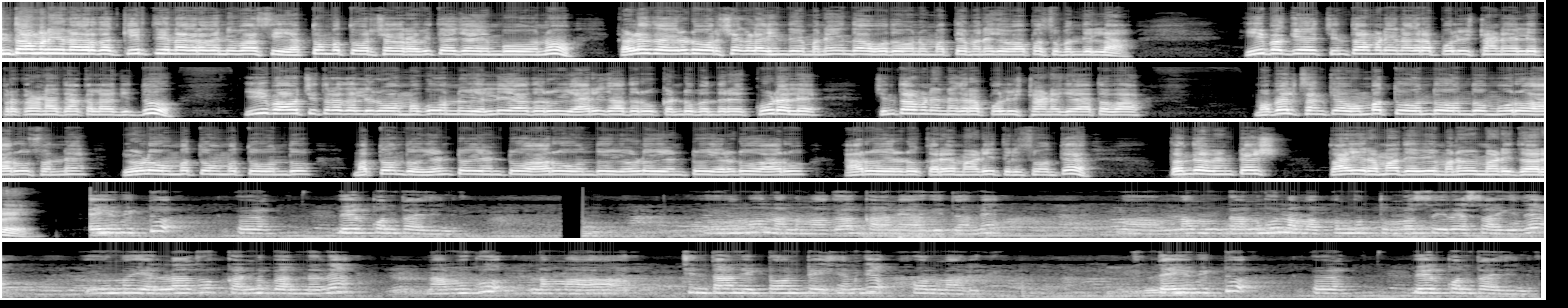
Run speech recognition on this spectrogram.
ಚಿಂತಾಮಣಿ ನಗರದ ಕೀರ್ತಿ ನಗರದ ನಿವಾಸಿ ಹತ್ತೊಂಬತ್ತು ವರ್ಷದ ರವಿತೇಜ ಎಂಬುವನು ಕಳೆದ ಎರಡು ವರ್ಷಗಳ ಹಿಂದೆ ಮನೆಯಿಂದ ಹೋದವನು ಮತ್ತೆ ಮನೆಗೆ ವಾಪಸ್ಸು ಬಂದಿಲ್ಲ. ಈ ಬಗ್ಗೆ ಚಿಂತಾಮಣಿ ನಗರ ಪೊಲೀಸ್ ಠಾಣೆಯಲ್ಲಿ ಪ್ರಕರಣ ದಾಖಲಾಗಿದ್ದು, ಈ ಭಾವಚಿತ್ರದಲ್ಲಿರುವ ಮಗುವನ್ನು ಎಲ್ಲಿಯಾದರೂ ಯಾರಿಗಾದರೂ ಕಂಡು ಬಂದರೆ ಕೂಡಲೇ ಚಿಂತಾಮಣಿ ನಗರ ಪೊಲೀಸ್ ಠಾಣೆಗೆ ಅಥವಾ ಮೊಬೈಲ್ ಸಂಖ್ಯೆ ಒಂಬತ್ತು ಒಂದು ಒಂದು ಮೂರು ಆರು ಸೊನ್ನೆ ಏಳು ಒಂಬತ್ತು ಒಂಬತ್ತು ಒಂದು ಮತ್ತೊಂದು ಎಂಟು ಎಂಟು ಆರು ಒಂದು ಏಳು ಎಂಟು ಎರಡು ಆರು ಆರು ಎರಡು ಕರೆ ಮಾಡಿ ತಿಳಿಸುವಂತೆ ತಂದೆ ವೆಂಕಟೇಶ್, ತಾಯಿ ರಮಾದೇವಿ ಮನವಿ ಮಾಡಿದ್ದಾರೆ. ದಯವಿಟ್ಟು ಬೇಡ್ಕೊತಾ ಇದ್ದೀನಿ. ಇವನು ನನ್ನ ಮಗ ಕಾಣೆ ಆಗಿದ್ದಾನೆ. ನಮ್ಮ ನಮ್, ನನಗೂ ನಮ್ಮ ಅಪ್ಪನಿಗೂ ತುಂಬ ಸೀರಿಯಸ್ ಆಗಿದೆ. ಇವನು ಎಲ್ಲಾದರೂ ಕಣ್ಣು ಬಂದಮೇಲೆ ನಮಗೂ ನಮ್ಮ ಚಿಂತಾಮಣಿ ಟೋನ್ ಟೇಷನ್ಗೆ ಫೋನ್ ಮಾಡಿ. ದಯವಿಟ್ಟು ಬೇಡ್ಕೊತಾ ಇದ್ದೀನಿ.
